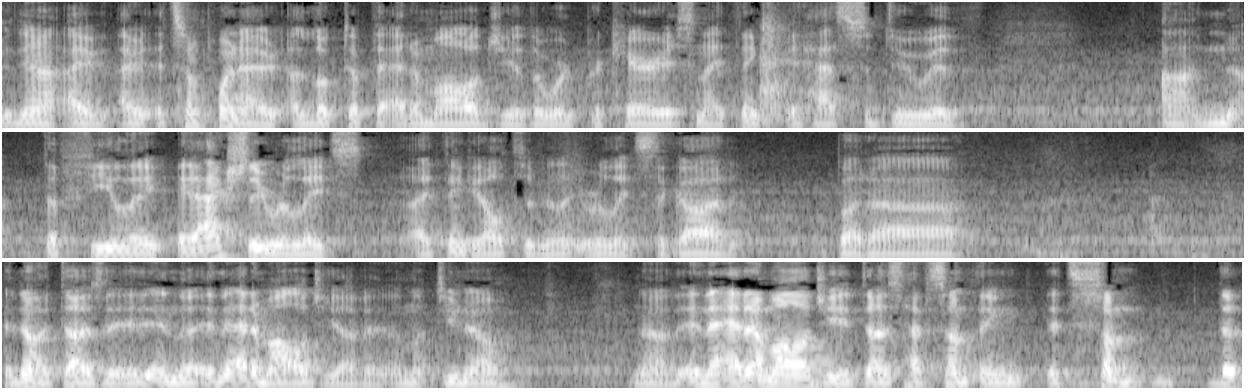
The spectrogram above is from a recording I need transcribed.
you know, I, I, at some point I, I looked up the etymology of the word precarious, and I think it has to do with uh, the feeling. It actually relates. I think it ultimately relates to God, but uh, no, it does. It, in the in the etymology of it, do you know? No, in the etymology, it does have something. It's some the,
